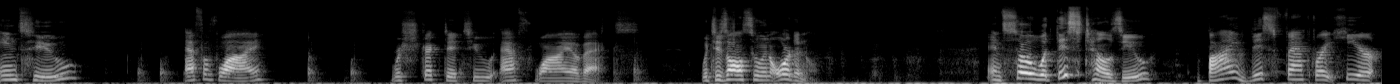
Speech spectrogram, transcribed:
into f of y restricted to fy of x which is also an ordinal. And so what this tells you, by this fact right here,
